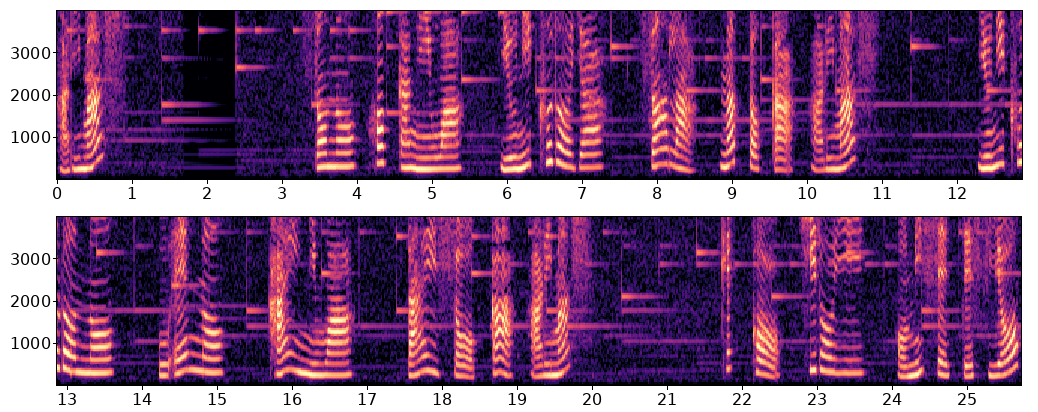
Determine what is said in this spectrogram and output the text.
あります。その他にはユニクロやザラなどがあります。ユニクロの上の階にはダイソーがあります。結構広いお店ですよ。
